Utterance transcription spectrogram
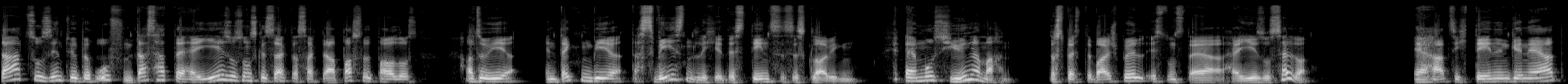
Dazu sind wir berufen. Das hat der Herr Jesus uns gesagt, das sagt der Apostel Paulus. Also wir entdecken wir das Wesentliche des Dienstes des Gläubigen. Er muss Jünger machen. Das beste Beispiel ist uns der Herr Jesus selber. Er hat sich denen genährt,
